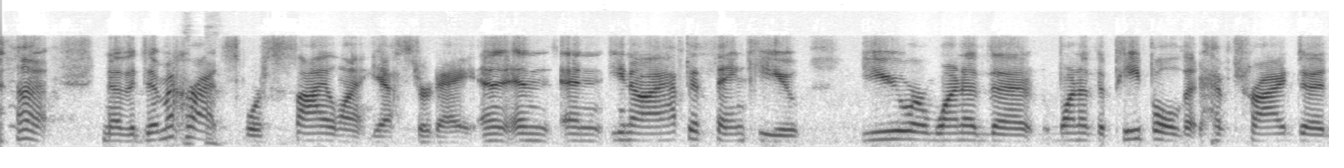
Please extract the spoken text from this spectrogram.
no, the Democrats were silent yesterday, and and and you know I have to thank you. You are one of the one of the people that have tried to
